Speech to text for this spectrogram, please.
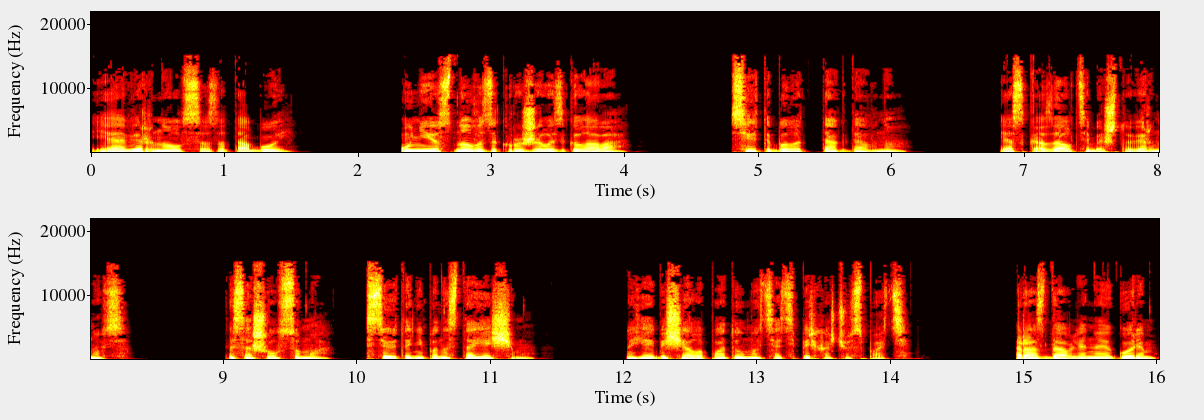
«Я вернулся за тобой». У нее снова закружилась голова. Все это было так давно. Я сказал тебе, что вернусь. Ты сошел с ума. Все это не по-настоящему. Но я обещала подумать, а теперь хочу спать. Раздавленная горем,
